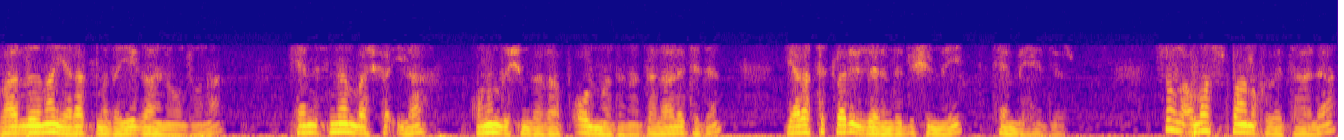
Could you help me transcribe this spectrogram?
varlığına yaratmada yegane olduğuna kendisinden başka ilah onun dışında Rab olmadığına delalet eden yaratıkları üzerinde düşünmeyi tembih ediyor. Sonra Allah subhanahu ve teala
